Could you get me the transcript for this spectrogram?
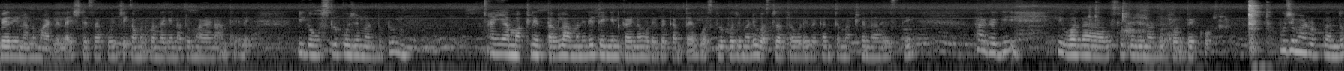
ಬೇರೆ ಏನೂ ಮಾಡಲಿಲ್ಲ. ಇಷ್ಟೇ ಸಾಕು. ಚಿಕ್ಕಮ್ಮರು ಬಂದಾಗ ಏನಾದರೂ ಮಾಡೋಣ ಅಂಥೇಳಿ ಈಗ ಹೊಸ್ಲು ಪೂಜೆ ಮಾಡಿಬಿಟ್ಟು, ಅಯ್ಯ, ಮಕ್ಳು ಇರ್ತಾರಲ್ಲ ಆ ಮನೇಲಿ ತೆಂಗಿನಕಾಯಿನ ಹೊಡಿಬೇಕಂತೆ. ಹೊಸ್ಲು ಪೂಜೆ ಮಾಡಿ ಹೊಸ್ಲು ಹತ್ರ ಹೊಡಿಬೇಕಂತೆ ಮಕ್ಕಳನ್ನ ನೆನೆಸ್ತಿ. ಹಾಗಾಗಿ ಇವಾಗ ಹೊಸ್ಲು ಪೂಜೆ ಮಾಡಿಬಿಟ್ಟು ಬರಬೇಕು. ಪೂಜೆ ಮಾಡಿಬಿಟ್ಟು ಬಂದು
